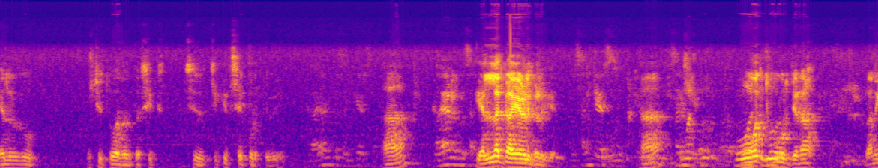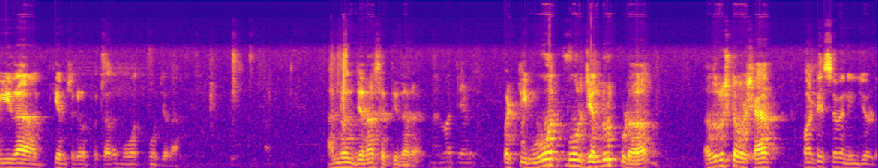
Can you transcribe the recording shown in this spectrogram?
ಎಲ್ಲರಿಗೂ ಉಚಿತವಾದಂಥ ಶಿಕ್- ಚಿಕಿತ್ಸೆ ಕೊಡ್ತೀವಿ. ಎಲ್ಲ ಗಾಯಾಳುಗಳಿಗೆ. ಮೂವತ್ಮೂರು. ಜನ. ನನಗೀಗ ಅಂಕಿಅಂಶಗಳ ಪ್ರಕಾರ ಮೂವತ್ಮೂರು ಜನ. ಹನ್ನೊಂದು ಜನ ಸತ್ತಿದ್ದಾರೆ. ಬಟ್ ಈ ಮೂವತ್ಮೂರು ಜನರು ಕೂಡ ಅದೃಷ್ಟವಶಾತ್ ಫಾರ್ಟಿ ಸೆವೆನ್ ಇಂಜರ್ಡ್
